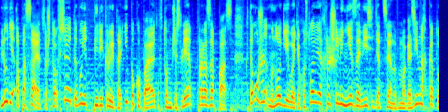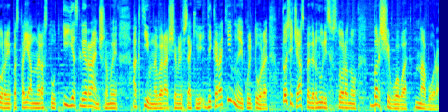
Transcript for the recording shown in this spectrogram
Люди опасаются, что все это будет перекрыто и покупают в том числе про запас. К тому же многие в этих условиях решили не зависеть от цен в магазинах, которые постоянно растут. И если раньше мы активно выращивали всякие декоративные культуры, то сейчас повернулись в сторону борщевого набора.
